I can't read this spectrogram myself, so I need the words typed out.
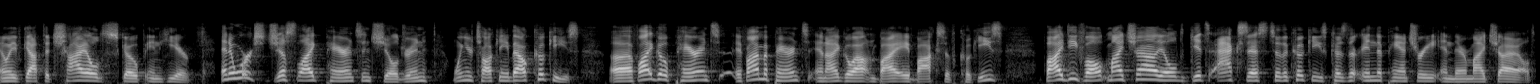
and we've got the child scope in here. And it works just like parents and children when you're talking about cookies. Uh, if I go parent, if I'm a parent and I go out and buy a box of cookies, by default, my child gets access to the cookies because they're in the pantry and they're my child.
